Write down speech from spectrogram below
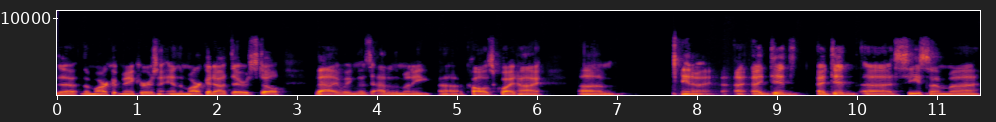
the, the market makers and the market out there is still valuing those out of the money calls quite high. Um, you know, I, I, did I did see some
